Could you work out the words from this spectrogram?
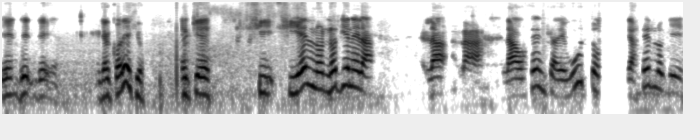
Del colegio. En que si, si él no, no tiene la, la, la, ausencia de gusto de hacer lo que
